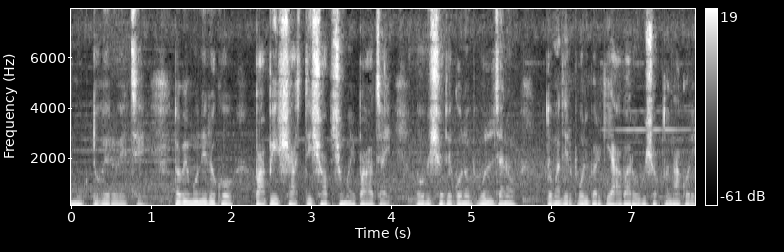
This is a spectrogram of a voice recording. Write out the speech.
মুক্ত হয়ে রয়েছে। তবে মনে রেখো, পাপের শাস্তি সবসময় পাওয়া যায়। ভবিষ্যতে কোনো ভুল যেন তোমাদের পরিবারকে আবার অভিশপ্ত না করে।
